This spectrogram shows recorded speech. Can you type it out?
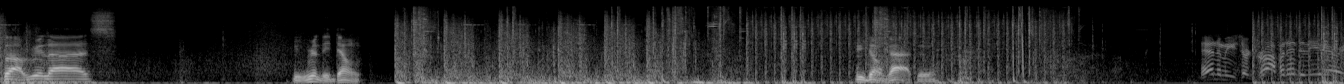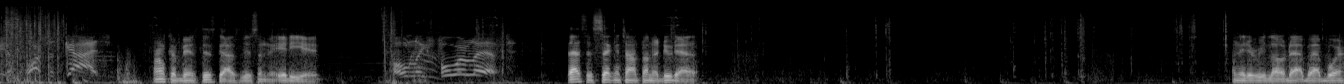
So I realized we really don't. You don't got to. Enemies are dropping into the area. Watch the skies. I'm convinced this guy's just an idiot. Only four left. That's the second time trying to do that. I need to reload that bad boy.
